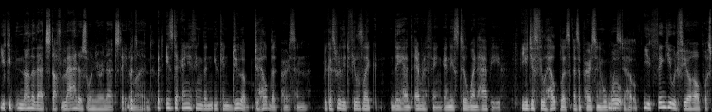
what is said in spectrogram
you could none of that stuff matters when you're in that state but, of mind. But is there anything that you can do to help that person? Because really, it feels like they had everything and they still weren't happy you just feel helpless as a person who wants well, to help. You think you would feel helpless,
